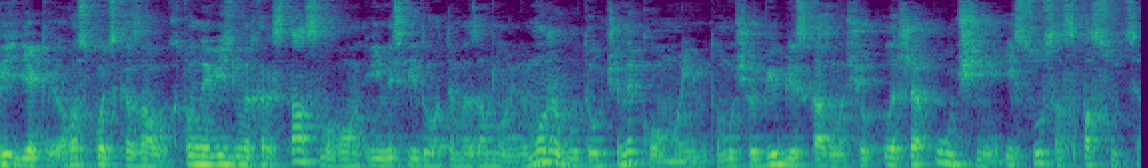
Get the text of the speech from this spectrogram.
як Господь сказав, хто не візьме Христа свого і не слідуватиме за мною, не може бути учеником моїм, тому що в Біблії сказано, що лише учні Ісуса спасуться.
